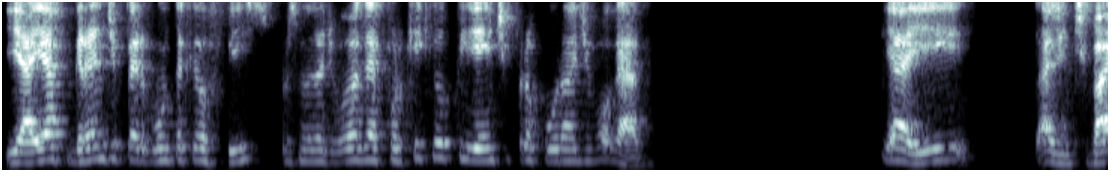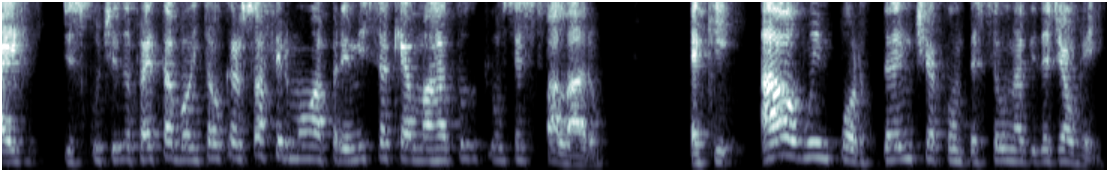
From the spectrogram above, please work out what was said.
E aí a grande pergunta que eu fiz para os meus advogados é por que, que o cliente procura um advogado? E aí a gente vai discutindo, eu falei, tá bom, então eu quero só afirmar uma premissa que amarra tudo que vocês falaram. É que algo importante aconteceu na vida de alguém.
